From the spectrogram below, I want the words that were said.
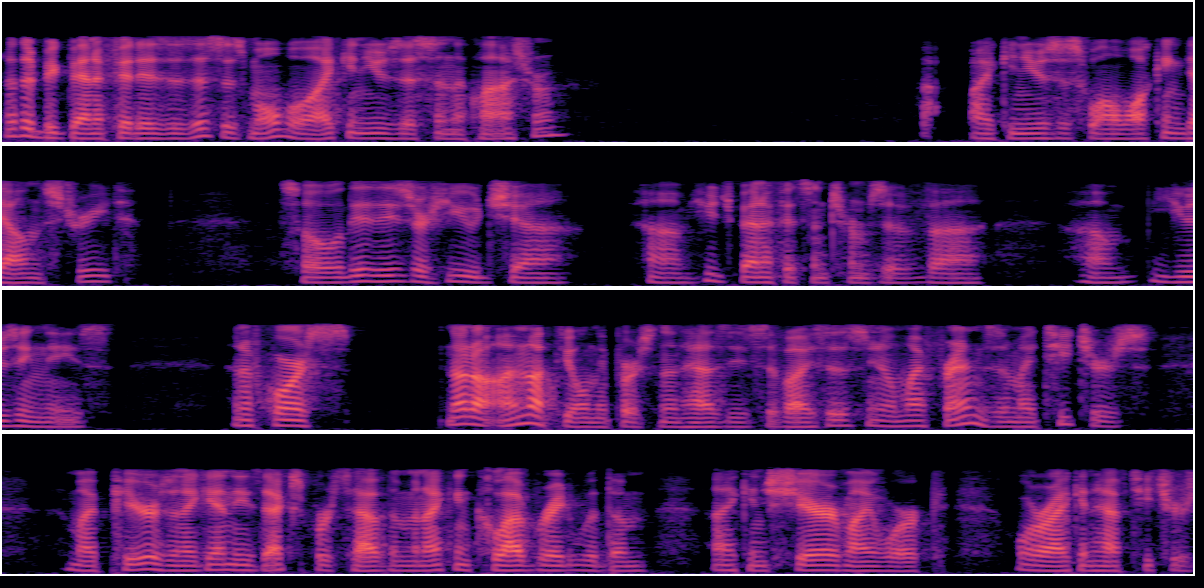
Another big benefit is is this is mobile. I can use this in the classroom. I can use this while walking down the street. So these are huge uh, um, huge benefits in terms of uh, um, using these. And of course, not a, I'm not the only person that has these devices. You know, my friends and my teachers and my peers, and again, these experts have them, and I can collaborate with them. I can share my work, or I can have teachers,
